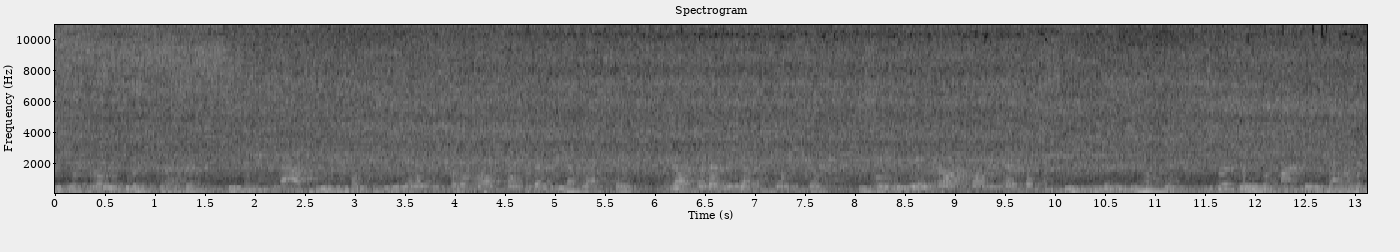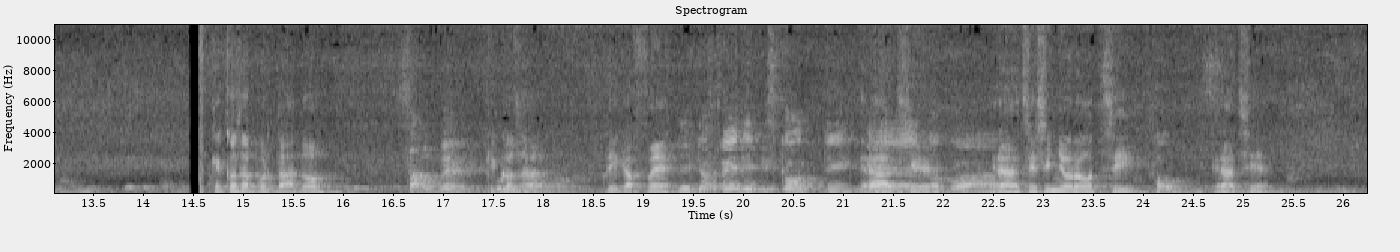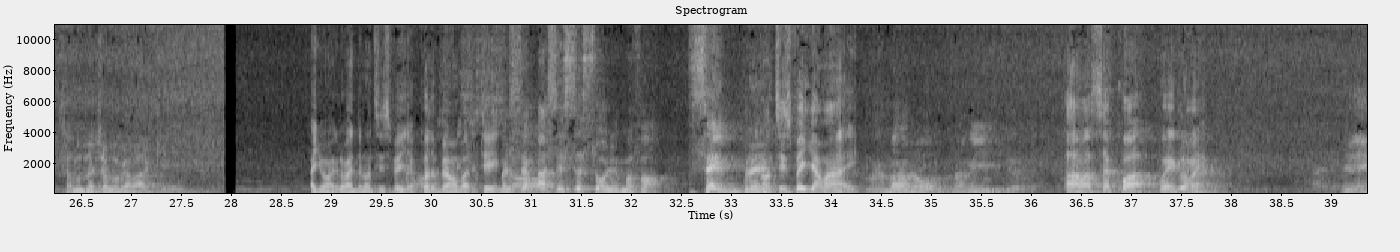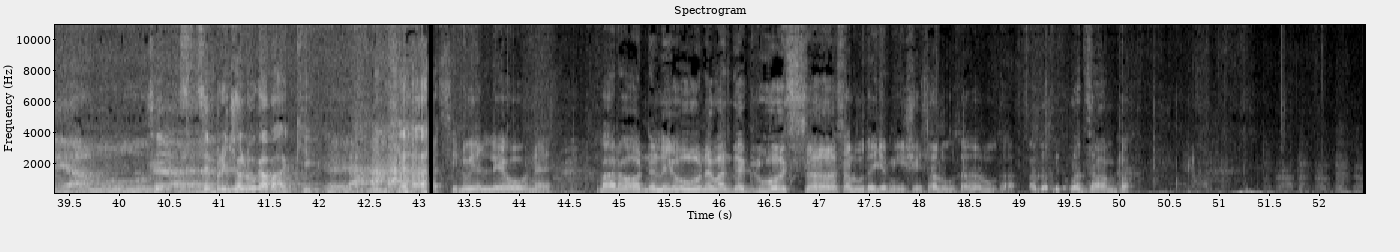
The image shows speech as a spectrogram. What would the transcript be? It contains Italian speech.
sulla strada. I servizi ampi e impossibili garantiscono comfort da prima classe. Lascia d'artigiano pulito. Si segue dietro a quasi 30 cm delle ginocchia. Spazioso anche il vano bagagli. Il sistema Che cosa ha portato? Salve. Che cosa? Dei caffè? Dei caffè, dei biscotti. Grazie. Qua. Grazie signor Ozzi. Oh. Grazie. Saluta Gianluca Vacchi. Aiuto, ma Clemente non si sveglia, qua dobbiamo partire. Ma è sempre la stessa storia, ma fa. Sempre. Non si sveglia mai. Madonna mia. Ah, ma sta qua. Poi Clemente. Eh, amo. Se- sempre Gianluca Vacchi. Ragazzi, lui è Leone. Maronna Leone, quanto è grossa! Saluta gli amici, saluta, saluta. Ha dormito la zampa.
